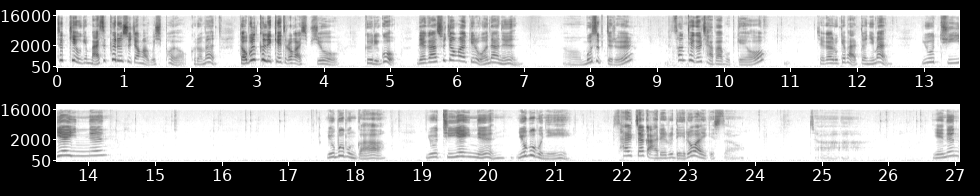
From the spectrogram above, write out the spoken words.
특히 여기 마스크를 수정하고 싶어요. 그러면 더블 클릭해 들어가십시오. 그리고 내가 수정하길 원하는 어, 모습들을 선택을 잡아 볼게요. 제가 이렇게 봤더니만 요 뒤에 있는 요 부분과 요 뒤에 있는 요 부분이 살짝 아래로 내려와야겠어요. 얘는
